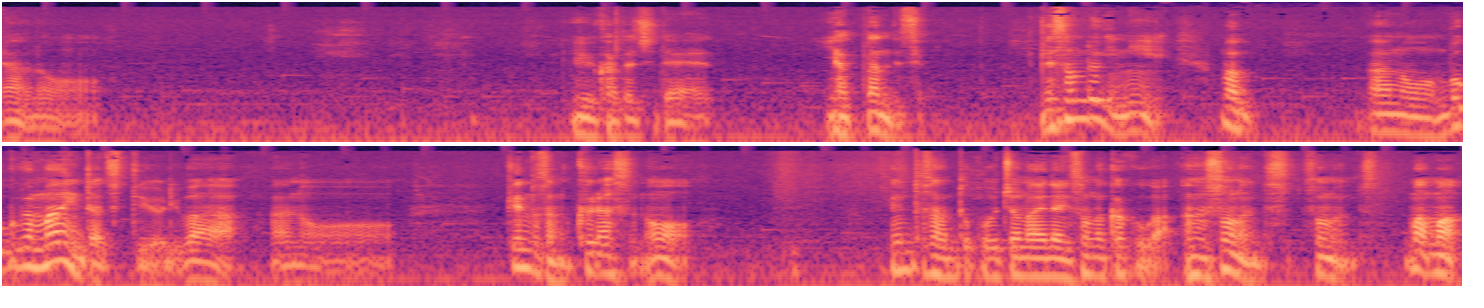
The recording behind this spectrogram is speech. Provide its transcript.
あのいう形でやったんですよ。でその時に、まあ、あの僕が前に立つっていうよりはあの健人さんのクラスの健太さんと校長の間にそんな過去が、うん、そうなんです。そうなんです。まあまあ、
